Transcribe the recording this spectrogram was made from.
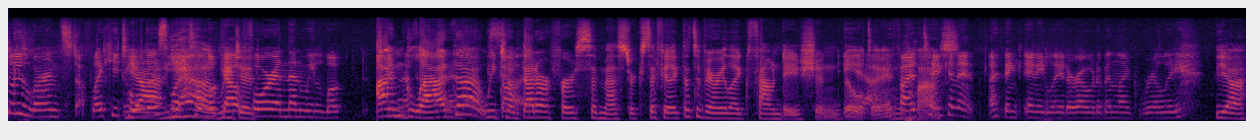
actually learned stuff. Like he told Yeah, us what yeah, to look out did. for, and then we looked. I'm glad that we took that our first semester because I feel like that's a very like foundation building Yeah, if I'd class. taken it, I think any later, I would have been like, really. Yeah.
